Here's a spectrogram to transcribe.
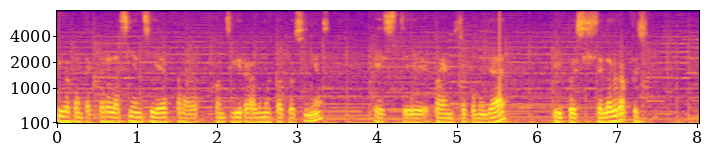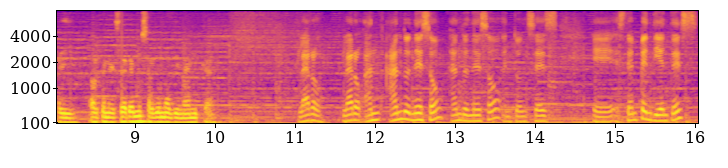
iba, a contactar a la CNCF para conseguir algunos patrocinios este, para nuestra comunidad. Y pues si se logra pues ahí organizaremos alguna dinámica. Claro claro ando en eso ando en eso. Entonces eh, estén pendientes.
